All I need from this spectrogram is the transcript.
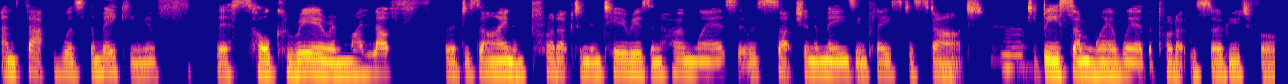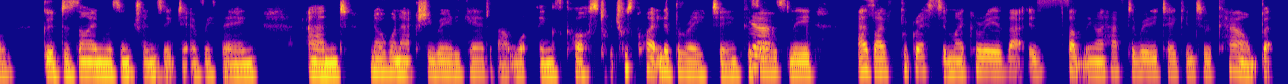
and that was the making of this whole career and my love for design and product and interiors and homewares. It was such an amazing place to start, mm. to be somewhere where the product was so beautiful, good design was intrinsic to everything. And no one actually really cared about what things cost, which was quite liberating because yeah. obviously as I've progressed in my career, that is something I have to really take into account. But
